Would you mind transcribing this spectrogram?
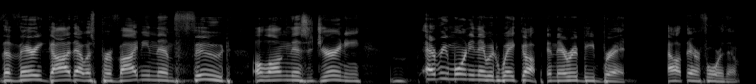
The very God that was providing them food along this journey, every morning they would wake up and there would be bread out there for them.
